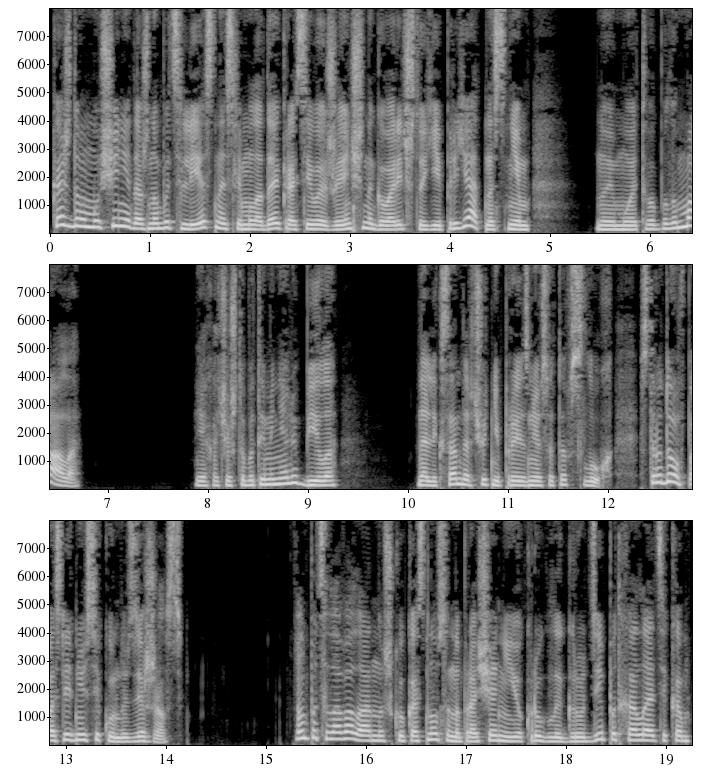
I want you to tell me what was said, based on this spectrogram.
Каждому мужчине должно быть лестно, если молодая красивая женщина говорит, что ей приятно с ним, но ему этого было мало. «Я хочу, чтобы ты меня любила». Александр чуть не произнес это вслух, с трудом в последнюю секунду сдержался. Он поцеловал Аннушку, коснулся на прощание ее круглой груди под халатиком,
